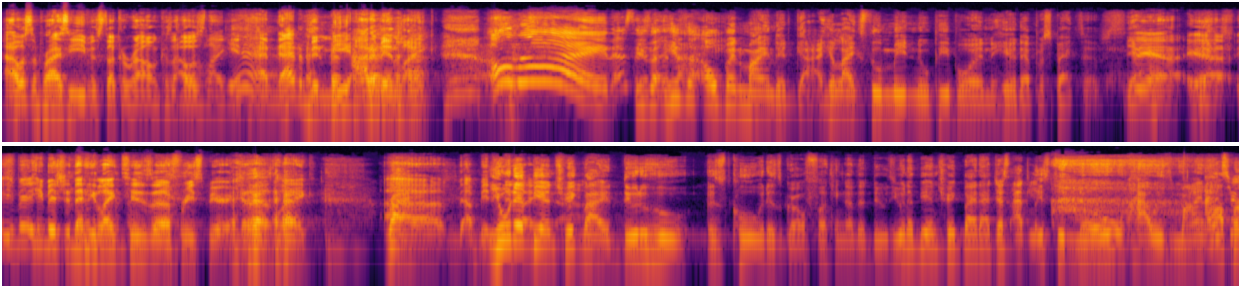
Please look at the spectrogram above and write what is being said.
I was surprised he even stuck around because I was like, if Yeah. had that have been me, I'd have been like, all right, that's He's a he's an open minded guy. He likes to meet new people and hear their perspectives. yeah, yeah. Yeah. He he mentioned that he liked his uh, free spirit because I was like, Right. uh, been You wouldn't be like, intrigued by a dude who is cool with his girl fucking other dudes. You wouldn't be intrigued by that, just at least to know how his mind operates? I would certainly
